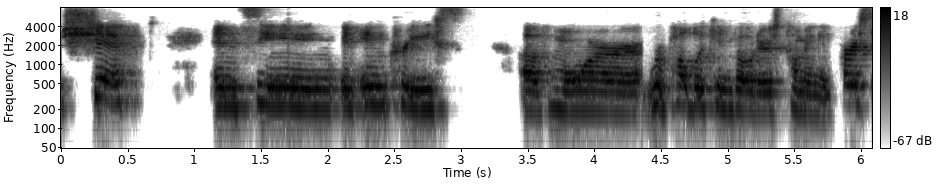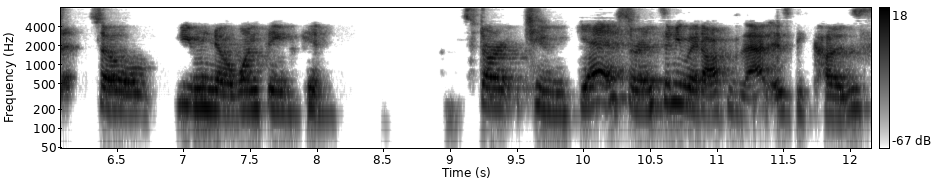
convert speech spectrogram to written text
shift in seeing an increase of more Republican voters coming in person. So, you know, one thing you could start to guess or insinuate off of that is because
